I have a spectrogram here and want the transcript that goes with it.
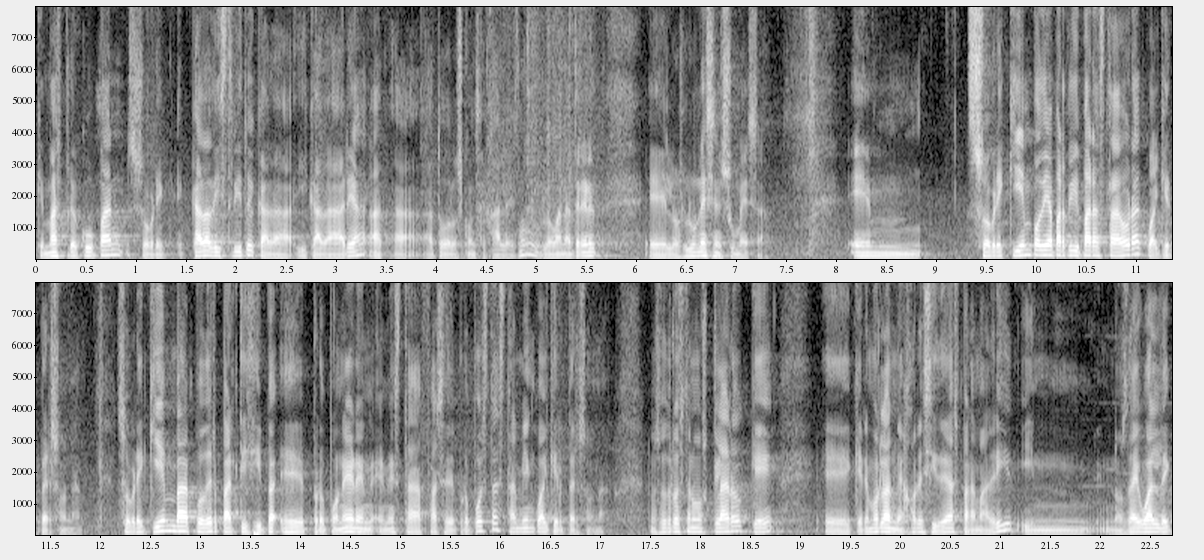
que más preocupan sobre cada distrito y cada, y cada área a, todos los concejales. Lo van a tener eh, los lunes en su mesa. Em, ¿Sobre quién podía participar hasta ahora? Cualquier persona. ¿Sobre quién va a poder participar, eh, proponer en, esta fase de propuestas? También cualquier persona. Nosotros tenemos claro que eh, queremos las mejores ideas para Madrid y nos da igual de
